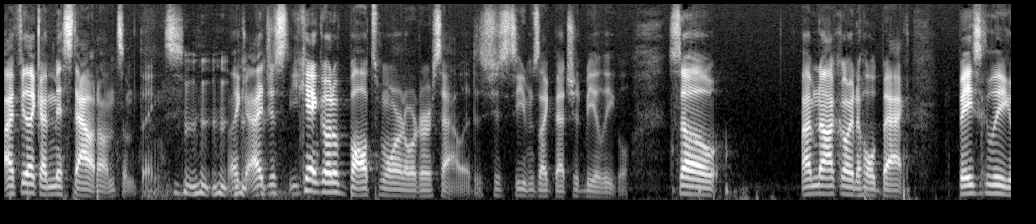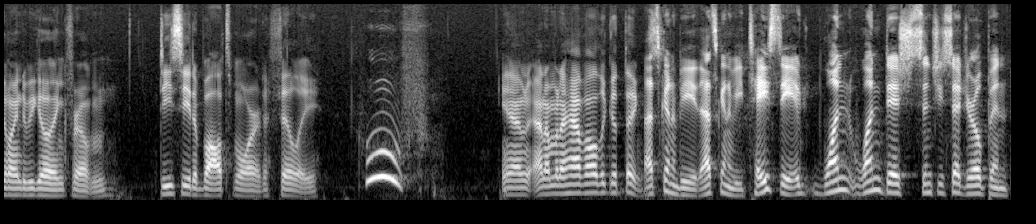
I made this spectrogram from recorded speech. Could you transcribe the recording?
I feel like I missed out on some things. like I just you can't go to Baltimore and order a salad. It just seems like that should be illegal. So I'm not going to hold back. Basically, going to be going from DC to Baltimore to Philly. And I'm, and I'm gonna have all the good things. That's gonna be that's gonna be tasty. One one dish since you said you're open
